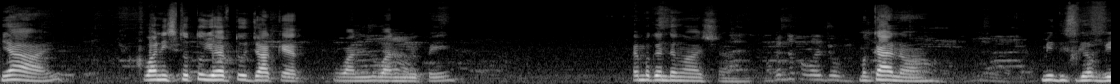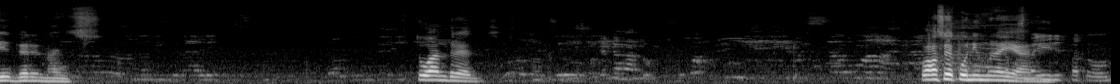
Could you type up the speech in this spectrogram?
Yeah. One is to two. You have two jacket. One, one you pay. Ay, maganda nga siya. Maganda to kay Joey. Magkano? Me, this got ve- very nice. 200. Kuha kasi kunin mo na Mas yan. mainit pa to.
